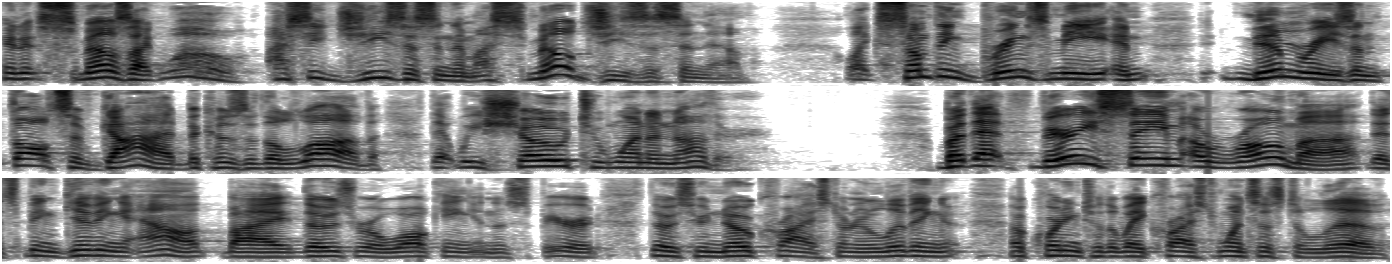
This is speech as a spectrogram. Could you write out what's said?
and it smells like, whoa, I see Jesus in them. I smell Jesus in them. Like something brings me and memories and thoughts of God because of the love that we show to one another. But that very same aroma that's been given out by those who are walking in the Spirit, those who know Christ and are living according to the way Christ wants us to live,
